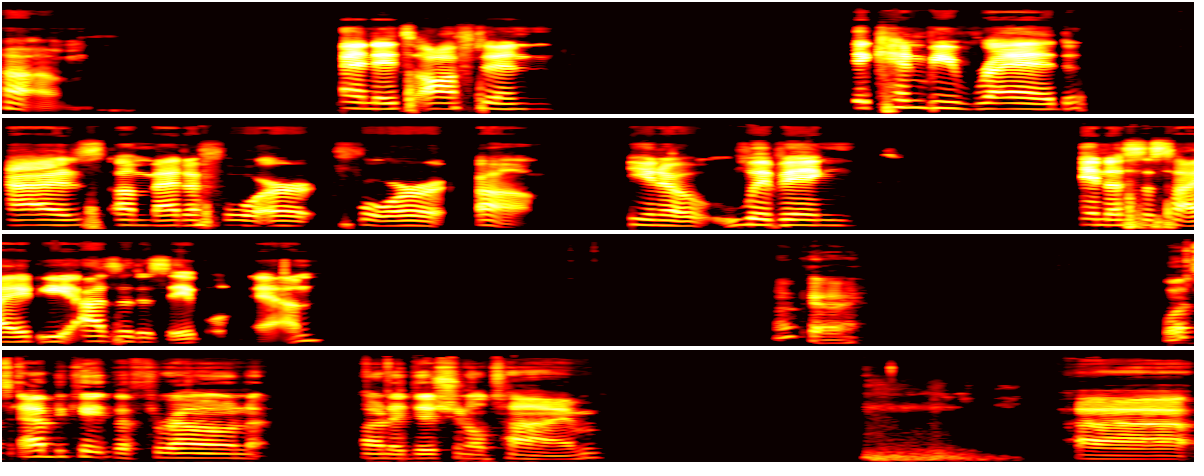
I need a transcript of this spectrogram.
Um, and it's often it can be read as a metaphor for um, you know living in a society as a disabled man. Okay. Let's abdicate the throne an additional time, uh,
